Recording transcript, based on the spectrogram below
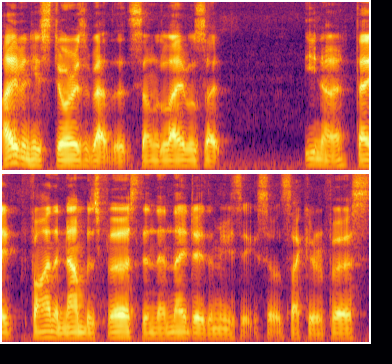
I even hear stories about that some of the labels that you know they find the numbers first and then they do the music. So it's like a reverse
